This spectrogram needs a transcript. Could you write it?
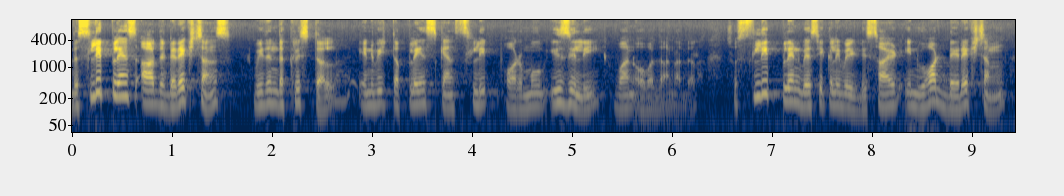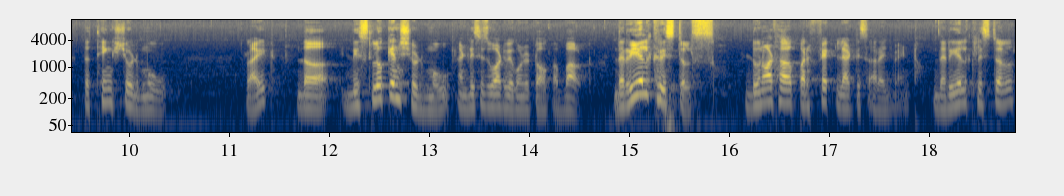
The slip planes are the directions within the crystal in which the planes can slip or move easily one over the another. So, slip plane basically will decide in what direction the thing should move, right. The dislocation should move and this is what we are going to talk about. The real crystals do not have perfect lattice arrangement. The real crystal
